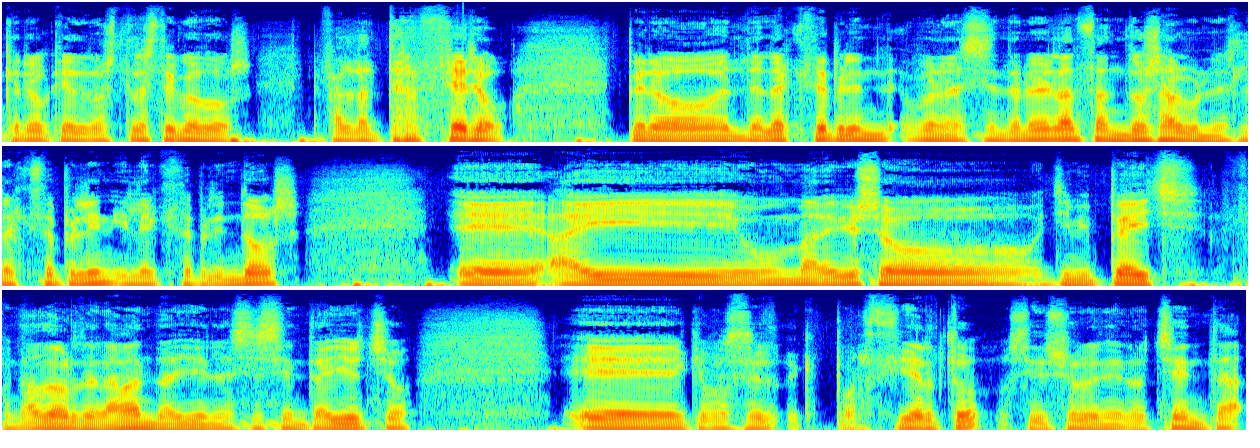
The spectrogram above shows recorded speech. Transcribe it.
creo que de los tres tengo dos me falta el tercero pero el de Led Zeppelin bueno en el 69 lanzan dos álbumes Led Zeppelin y Led Zeppelin 2 eh, hay un maravilloso Jimmy Page, fundador de la banda, allí en el 68, eh, que, por, cierto se disuelve en el 80,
